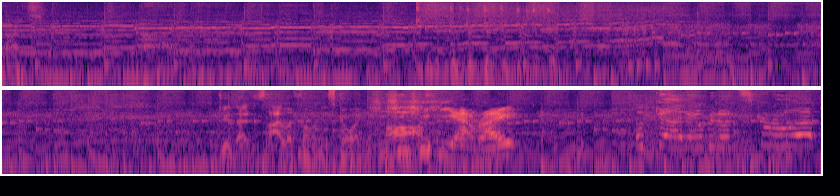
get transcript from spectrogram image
Nice. Dude, that xylophone is going off. yeah, right. Oh god, I hope we don't screw up.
